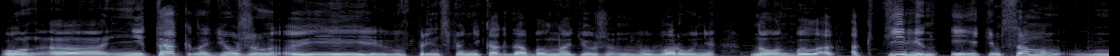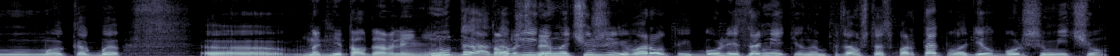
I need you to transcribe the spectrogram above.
он э, не так надежен, и, в принципе, никогда был надежен в обороне, но он был активен, и этим самым, как бы, э, Нагнетал давление. Ну да, давление числе. на чужие ворота и более заметенным, потому что Спартак владел больше мячом.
